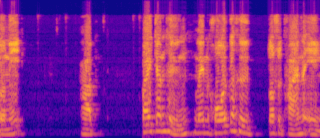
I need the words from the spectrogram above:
ตัวนี้ครับ ไปจนถึงเลนโค้ดก็คือตัวสุดท้ายนั่นเอง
